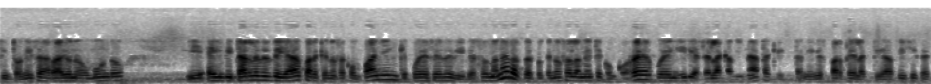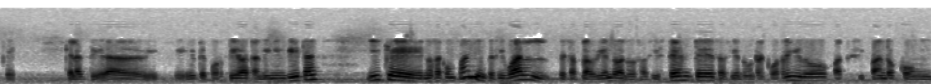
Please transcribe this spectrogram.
sintoniza Radio Nuevo Mundo y, e invitarles desde ya para que nos acompañen, que puede ser de diversas maneras, pues, porque no solamente con correr, pueden ir y hacer la caminata, que también es parte de la actividad física que que la actividad deportiva también invita y que nos acompañen, pues igual, pues aplaudiendo a los asistentes, haciendo un recorrido, participando con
